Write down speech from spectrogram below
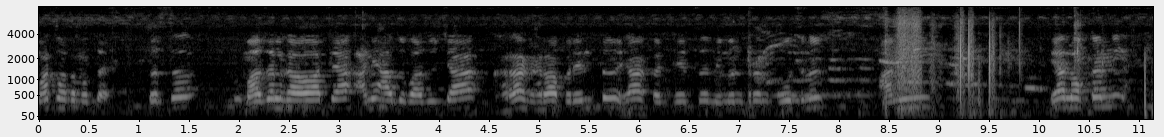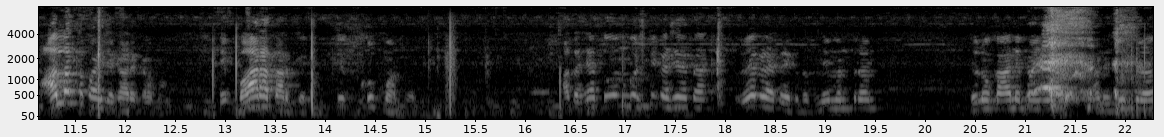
महत्त्वाचा मुद्दा आहे तसं माजल गावाच्या आणि आजूबाजूच्या घराघरापर्यंत ह्या कथेचं निमंत्रण पोहोचणं आणि या लोकांनी आलंच पाहिजे कार्यक्रमात. हे बारा तारखेला हे खूप महत्वाचं आता ह्या दोन गोष्टी कशा येतात? वेगळ्या आहेत एकदम. निमंत्रण ते लोक आले पाहिजे आणि दुसरं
